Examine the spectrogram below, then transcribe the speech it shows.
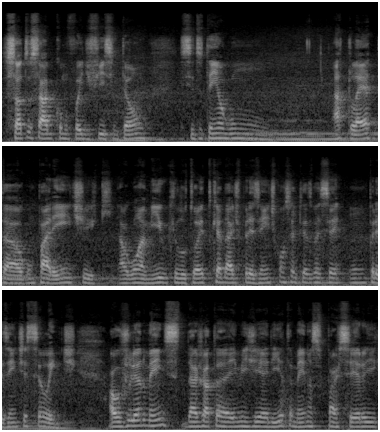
só tu sabe como foi difícil. Então, se tu tem algum atleta, algum parente, algum amigo que lutou e tu quer dar de presente, com certeza vai ser um presente excelente. Ao Juliano Mendes, da JM Engenharia, também nosso parceiro aí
